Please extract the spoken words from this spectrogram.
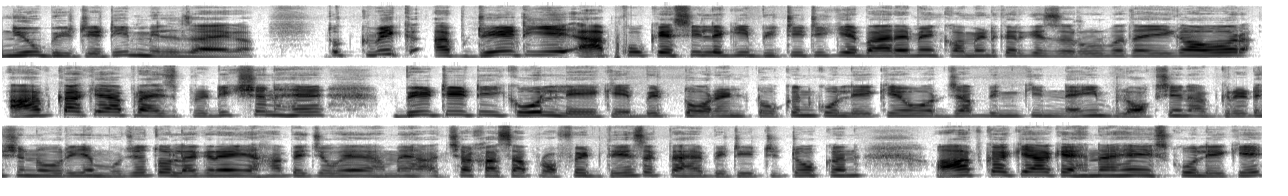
न्यू BTT मिल जाएगा। तो क्विक अपडेट ये आपको कैसी लगी BTT के बारे में कॉमेंट करके ज़रूर बताइएगा। और आपका क्या प्राइस प्रिडिक्शन है BTT को लेके बिट टोरेंट टोकन को लेके? और जब इनकी नई ब्लॉकचेन अपग्रेडेशन हो रही है, मुझे तो लग रहा है यहाँ पे जो है हमें अच्छा खासा प्रॉफिट दे सकता है बीटीटी टोकन आपका क्या कहना है इसको लेके?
